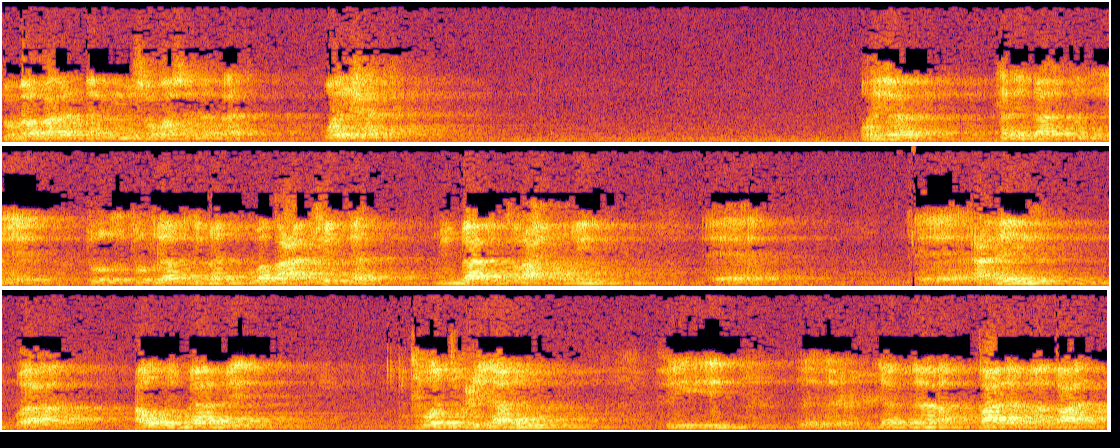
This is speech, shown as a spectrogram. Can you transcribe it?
ثم قال النبي صلى الله عليه وسلم ويحك وهي كلمة تطلق لمن وقع بجدة من باب الترحم آه، آه، عليه و أو من باب التوجع له في لما قال ما قال.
